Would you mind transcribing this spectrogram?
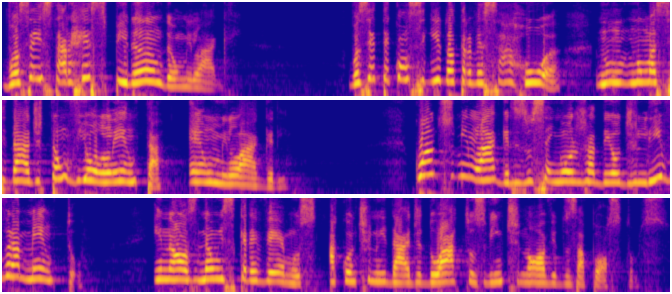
Você estar respirando é um milagre. Você ter conseguido atravessar a rua num, numa cidade tão violenta é um milagre. Quantos milagres o Senhor já deu de livramento? E nós não escrevemos a continuidade do Atos 29 dos apóstolos.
